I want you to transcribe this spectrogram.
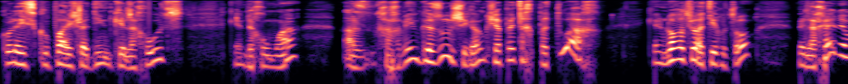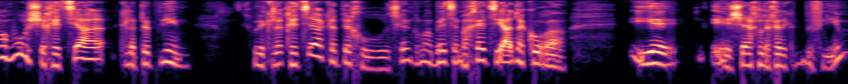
כל האסקופה יש לה דין כלחוץ, כן, לחומה, אז חכמים גזרו שגם כשהפתח פתוח, כן, הם לא רצו להתיר אותו, ולכן הם אמרו שחציה כלפי פנים וחציה כלפי חוץ, כן, כלומר בעצם החצי עד הקורה יהיה אה, שייך לחלק בפנים,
